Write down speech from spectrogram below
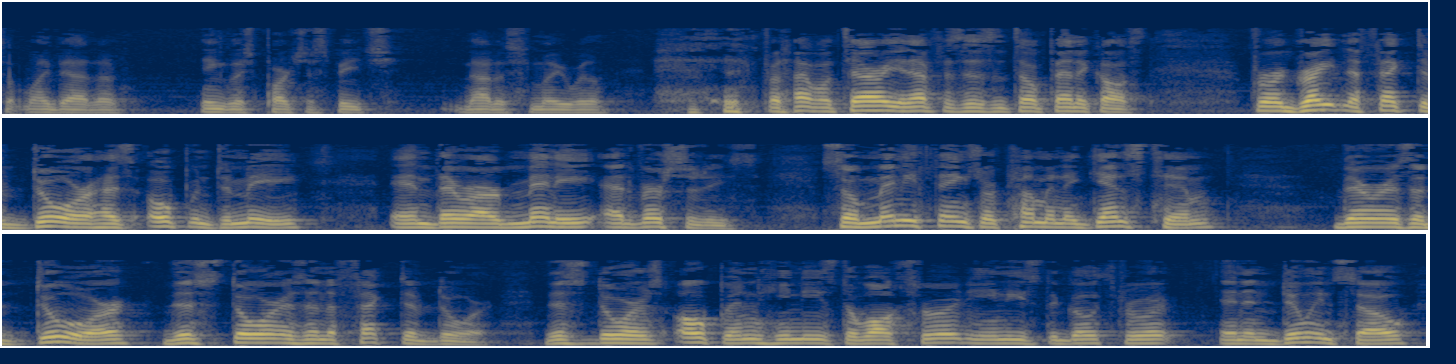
something like that, English parts of speech. Not as familiar with them. but I will tarry in Ephesus until Pentecost. For a great and effective door has opened to me, and there are many adversities. So many things are coming against him. there is a door. This door is an effective door. This door is open. He needs to walk through it. He needs to go through it. And in doing so,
